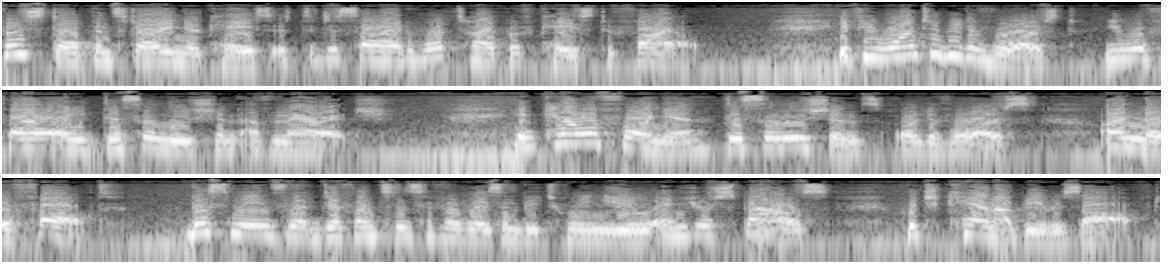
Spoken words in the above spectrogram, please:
First step in starting your case is to decide what type of case to file. If you want to be divorced, you will file a dissolution of marriage. In California, dissolutions, or divorce, are no fault. This means that differences have arisen between you and your spouse which cannot be resolved.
